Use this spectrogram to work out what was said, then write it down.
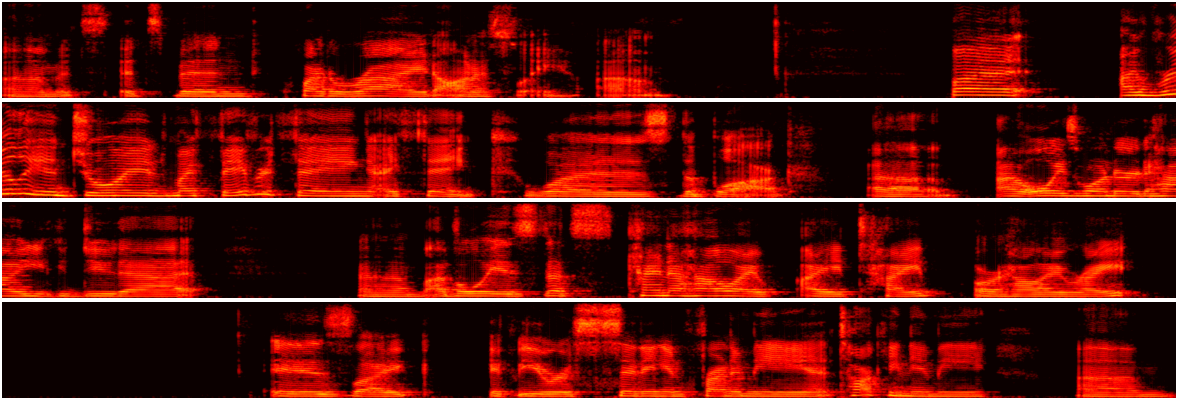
Um, it's it's been quite a ride, honestly. Um, but I really enjoyed my favorite thing. I think was the blog. Uh, I always wondered how you could do that. Um, I've always that's kind of how I I type or how I write. Is like if you were sitting in front of me talking to me, um,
